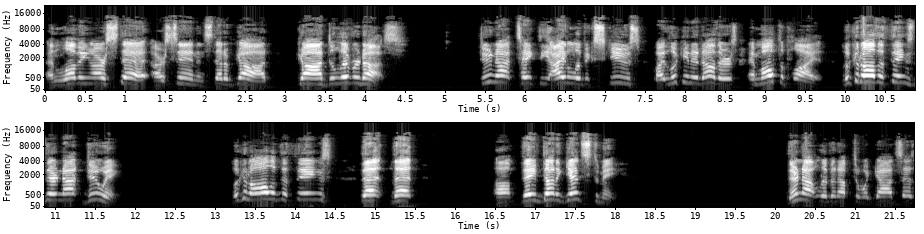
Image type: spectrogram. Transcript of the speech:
and loving our, our sin instead of God, God delivered us. Do not take the idol of excuse by looking at others and multiply it. Look at all the things they're not doing. Look at all of the things that that um, they've done against me. They're not living up to what God says.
